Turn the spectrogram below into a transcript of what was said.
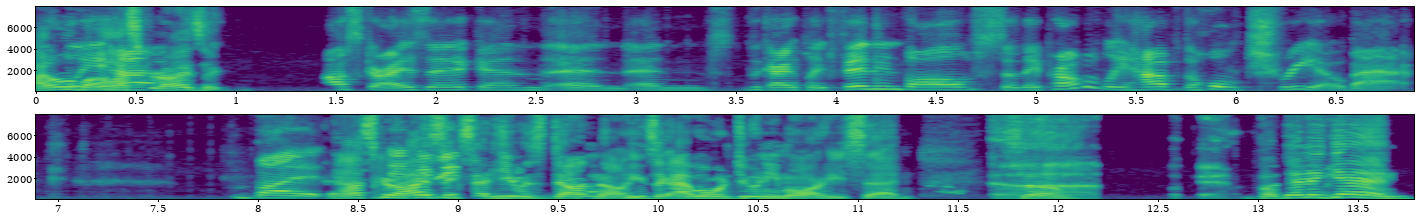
I don't know about Oscar Isaac. Oscar Isaac and and and the guy who played Finn involved, so they probably have the whole trio back. But And Oscar Isaac said he was done though. He's like, I won't do any more. He said. So- Uh, okay. But then again,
